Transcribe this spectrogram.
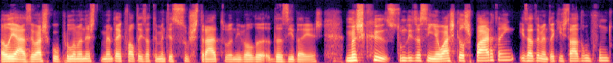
aliás, eu acho que o problema neste momento é que falta exatamente esse substrato a nível de, das ideias. Mas que, se tu me dizes assim, eu acho que eles partem, exatamente, aqui está de um fundo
